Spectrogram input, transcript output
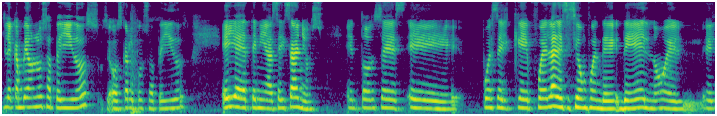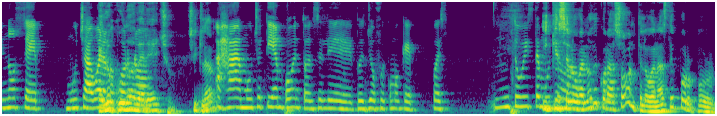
le cambiaron los apellidos, Oscar le puso sus apellidos, ella ya tenía seis años. Entonces, eh, pues el que fue la decisión fue de, de él, ¿no? Él, él no sé, mucha agua, a lo lo mejor pudo no. haber hecho. Sí, claro. Ajá, mucho tiempo, entonces le, pues yo fue como que, pues, tuviste mucho... Y que se lo ganó de corazón, te lo ganaste por, por,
